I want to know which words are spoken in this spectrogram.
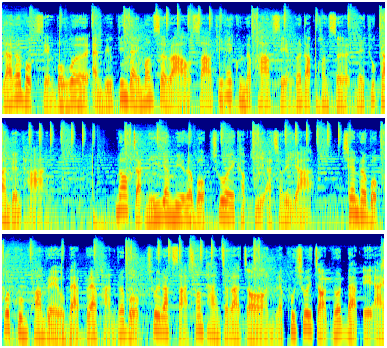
และระบบเสียง Bower and Wilkin Diamond Surround Sound ที่ให้คุณภาพเสียงระดับคอนเสิร์ตในทุกการเดินทาง นอกจากนี้ยังมีระบบช่วยขับขี่อัจฉริยะ เช่นระบบควบคุมความเร็วแบบแปรผันระบบช่วยรักษาช่องทางจราจร และผู้ช่วยจอดรถแบบ AI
